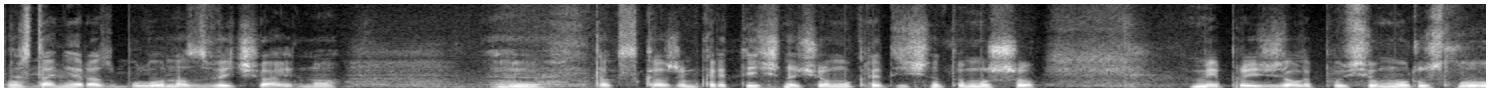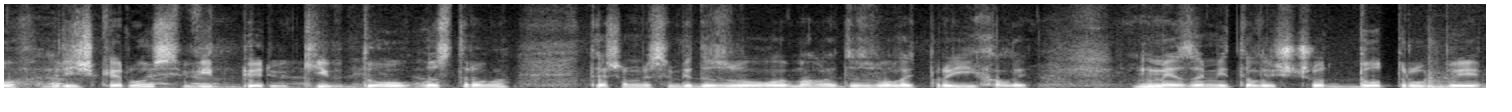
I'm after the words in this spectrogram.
Останній раз було надзвичайно, е, так скажемо, критично. Чому критично? Тому що ми проїжджали по всьому руслу річки Русь від Бірюків до острова. Те, що ми собі дозволили, могли дозволити, проїхали. Ми замітили, що до труби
